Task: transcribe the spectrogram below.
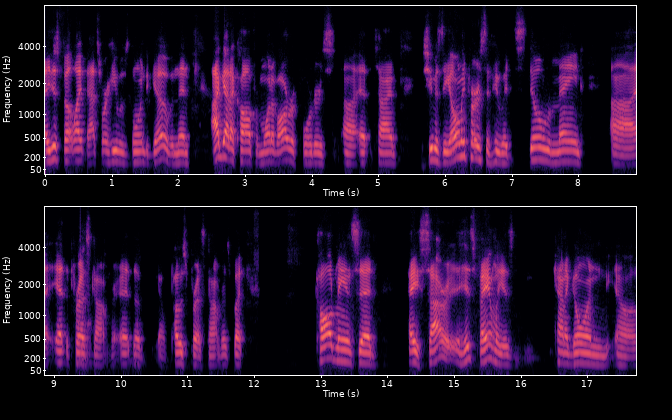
they just felt like that's where he was going to go. And then I got a call from one of our reporters uh, at the time. She was the only person who had still remained uh, at the press conference, at the you know, post press conference, but called me and said, "Hey, Cyrus, his family is kind of going uh,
